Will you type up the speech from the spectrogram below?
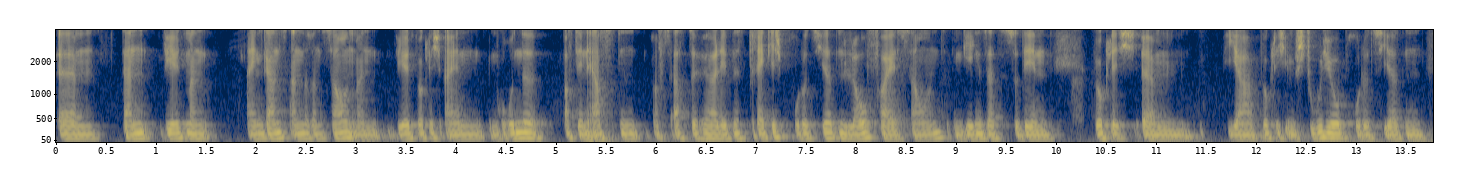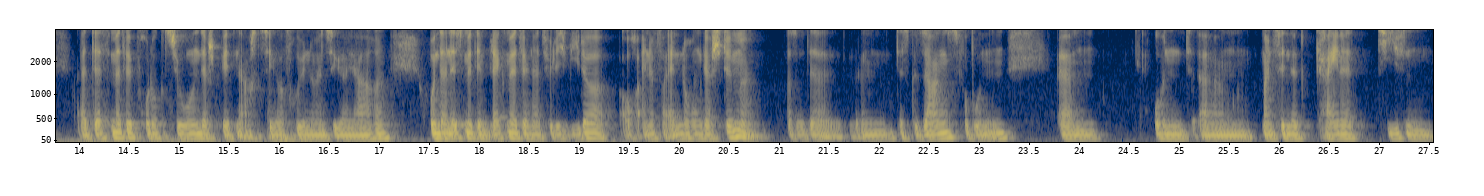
Ähm, dann wählt man einen ganz anderen Sound. Man wählt wirklich einen im Grunde auf den ersten, aufs erste Hörerlebnis dreckig produzierten Lo-Fi-Sound im Gegensatz zu den wirklich ähm, ja wirklich im Studio produzierten äh, Death Metal Produktionen der späten 80er, frühen 90er Jahre. Und dann ist mit dem Black Metal natürlich wieder auch eine Veränderung der Stimme, also der, ähm, des Gesangs verbunden. Ähm, und ähm, man findet keine tiefen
